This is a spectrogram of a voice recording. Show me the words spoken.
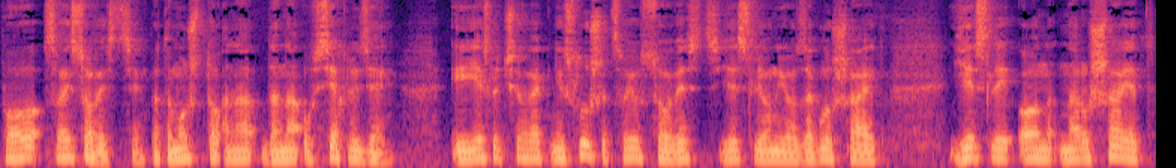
по своей совести, потому что она дана у всех людей. И если человек не слушает свою совесть, если он ее заглушает, если он нарушает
